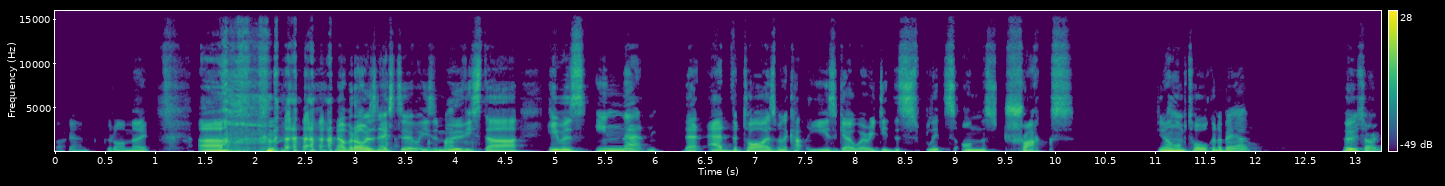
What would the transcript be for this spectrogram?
Fucking good on me. Uh, no, but I was next to. He's a movie star. He was in that that advertisement a couple of years ago where he did the splits on the trucks. Do you know who I'm talking about? Who? Sorry.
